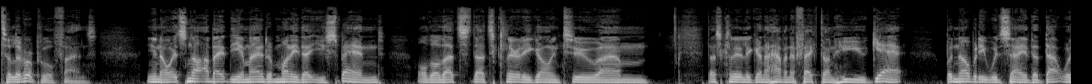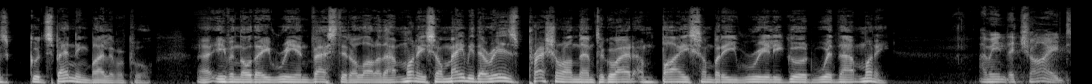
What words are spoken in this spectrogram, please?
to Liverpool fans. You know, it's not about the amount of money that you spend, although that's that's clearly going to um, that's clearly going to have an effect on who you get. But nobody would say that that was good spending by Liverpool, uh, even though they reinvested a lot of that money. So maybe there is pressure on them to go out and buy somebody really good with that money. I mean, they tried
